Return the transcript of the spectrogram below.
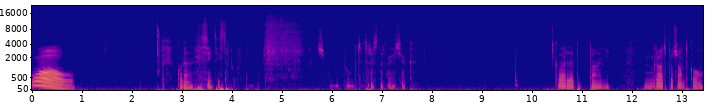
Wow. Kurde, więcej stopów. w tym. Trzeba by punkty teraz nawalić jak... Kurde, do pani. Gra od początku.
